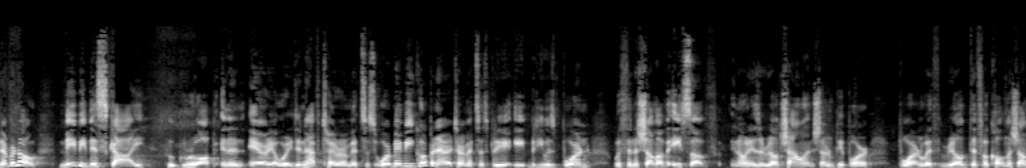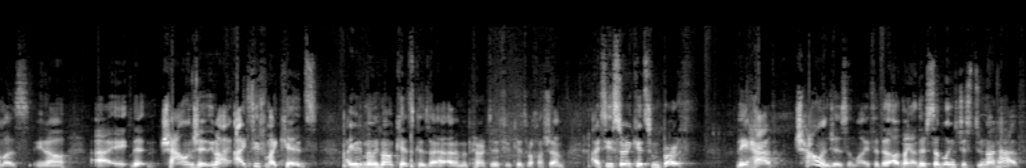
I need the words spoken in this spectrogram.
never know. Maybe this guy who grew up in an area where he didn't have Torah mitzvahs, or maybe he grew up in an area of Torah mitzvahs, but he, he, but he was born with the neshama of Esav. You know, and it's a real challenge. Certain people are born with real difficult neshamas. You know, uh, the challenges. You know, I, I see for my kids. I use my own kids because I'm a parent to a few kids. Baruch Hashem. I see certain kids from birth they have challenges in life that the, oh their siblings just do not have.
